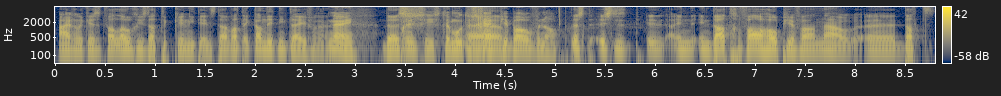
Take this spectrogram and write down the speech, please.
eigenlijk is het wel logisch dat ik er niet in sta. Want ik kan dit niet leveren. nee, dus, precies. Er moet een schepje bovenop. Dus is in, in, in dat geval hoop je van, nou, dat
